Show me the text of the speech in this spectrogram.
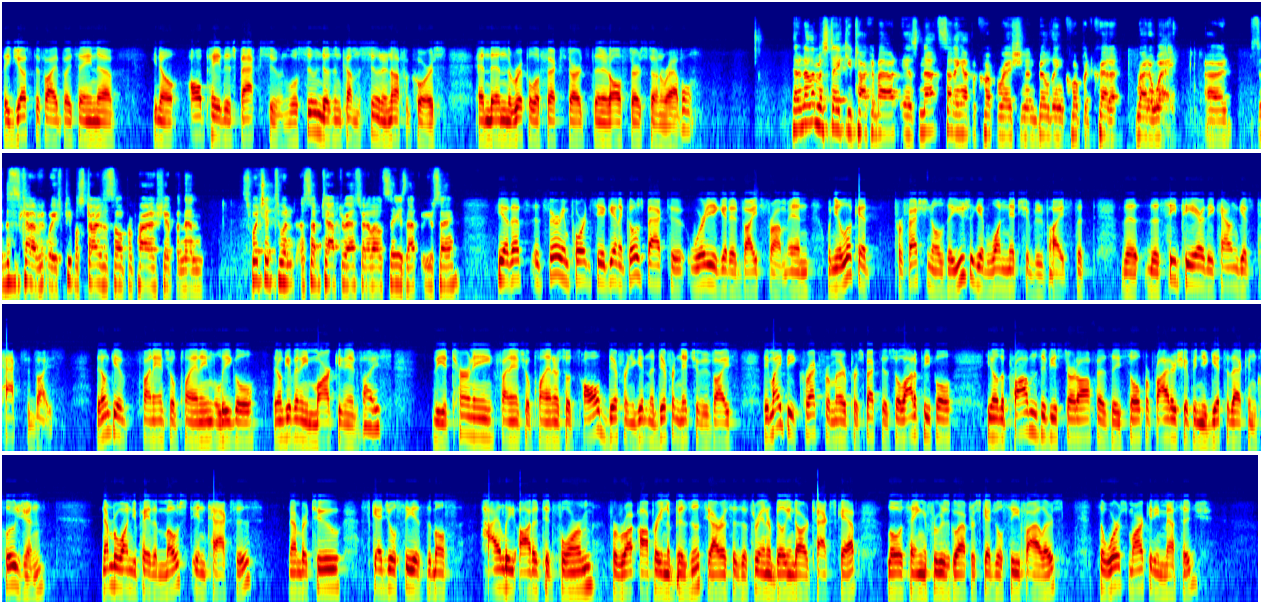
they justify it by saying, uh, you know, I'll pay this back soon. Well, soon doesn't come soon enough, of course, and then the ripple effect starts. Then it all starts to unravel. Then another mistake you talk about is not setting up a corporation and building corporate credit right away. Uh, so this is kind of where people start as a sole proprietorship and then switch it to an, a subchapter S or LLC. Is that what you're saying? Yeah, that's it's very important. See, again, it goes back to where do you get advice from? And when you look at professionals, they usually give one niche of advice. The the the CPA or the accountant gives tax advice. They don't give financial planning, legal. They don't give any marketing advice. The attorney, financial planner. So it's all different. You're getting a different niche of advice. They might be correct from their perspective. So a lot of people you know, the problems if you start off as a sole proprietorship and you get to that conclusion, number one, you pay the most in taxes. Number two, Schedule C is the most highly audited form for operating a business. The IRS has a $300 billion tax gap. Lowest hanging fruit is go after Schedule C filers. It's the worst marketing message.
